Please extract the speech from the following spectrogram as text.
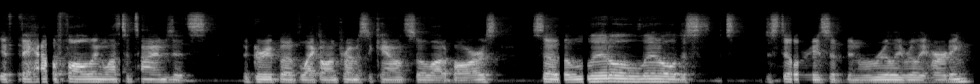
if they have a following, lots of times it's a group of like on-premise accounts, so a lot of bars. So the little little dis- distilleries have been really really hurting.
